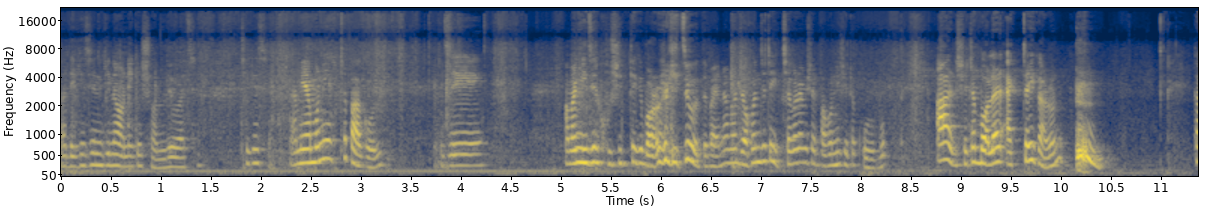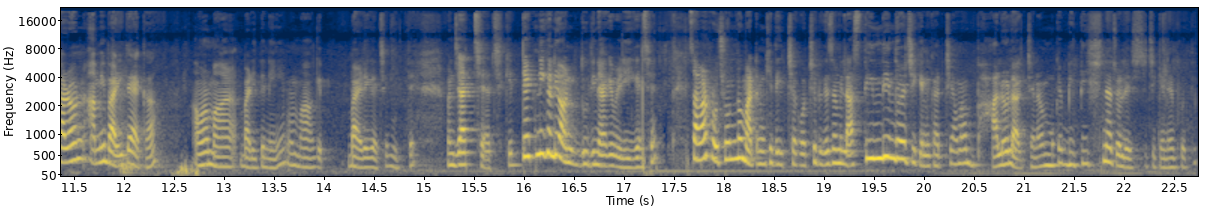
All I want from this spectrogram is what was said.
বা দেখেছেন কিনা অনেকের সন্দেহ আছে, ঠিক আছে? আমি এমনই একটা পাগল যে আমার নিজের খুশির থেকে বড় কিছু হতে পারে না। আমার যখন যেটা ইচ্ছা করে আমি তখনই সেটা করব। আর সেটা বলার একটাই কারণ কারণ আমি বাড়িতে একা আমার মা বাড়িতে নেই আমার মা বাইরে গেছে ঘুরতে মানে যাচ্ছে আজকে। টেকনিক্যালি অনেক দুদিন আগে বেরিয়ে গেছে। আমার প্রচণ্ড মাটন খেতে ইচ্ছা করছে বিকজ আমি লাস্ট তিন দিন ধরে চিকেন খাচ্ছি আমার ভালো লাগছে না আমার মুখে বিতৃষ্ণা চলে এসেছে চিকেনের প্রতি।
